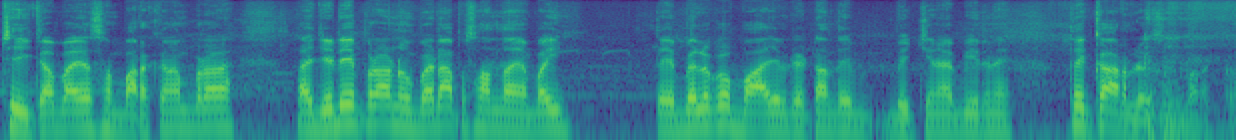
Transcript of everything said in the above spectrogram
ਠੀਕ ਆ ਬਾਈ ਸੰਪਰਕ ਨੰਬਰ। ਤਾਂ ਜਿਹੜੇ ਭਰਾ ਨੂੰ ਬੜਾ ਪਸੰਦ ਆਇਆ ਬਾਈ ਤੇ ਬਿਲਕੁਲ ਬਾਜਬ ਰੇਟਾਂ ਤੇ ਵੇਚਣਾ ਵੀਰ ਨੇ ਤੇ ਕਰ ਲਿਓ ਸੰਪਰਕ।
